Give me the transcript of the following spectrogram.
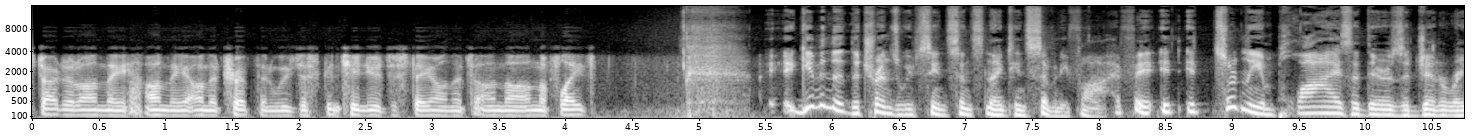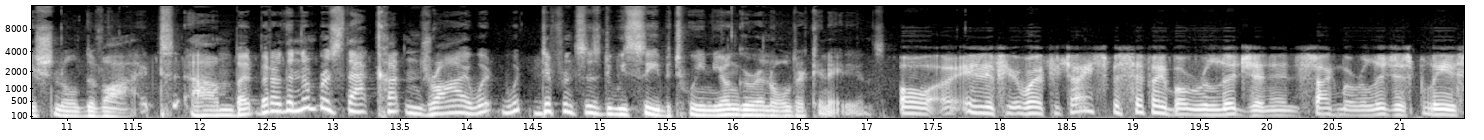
started on the, on the, on the trip and we've just continued to stay on the, on the, on the flights given the, the trends we've seen since 1975, it, it, it certainly implies that there is a generational divide. Um, but but are the numbers that cut and dry? What what differences do we see between younger and older Canadians? Oh, and if you're well, if you're talking specifically about religion and talking about religious beliefs,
